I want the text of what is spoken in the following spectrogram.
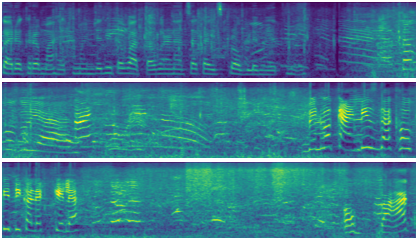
कार्यक्रम आहेत. म्हणजे तिथं वातावरणाचा काहीच प्रॉब्लेम येत नाही. आता बघूया. बिलवा कॅन्डीज दाखव किती कलेक्ट केल्या. बॅग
